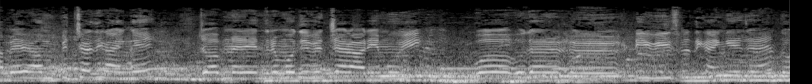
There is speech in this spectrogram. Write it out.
यहाँ पे हम पिक्चर दिखाएँगे, जो अब नरेंद्र मोदी पिक्चर आ रही है मूवी वो उधर टीवी पे दिखाएँगे, जो है तो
